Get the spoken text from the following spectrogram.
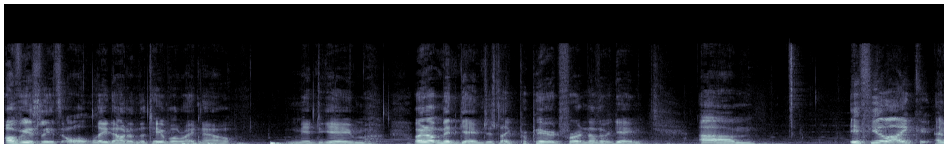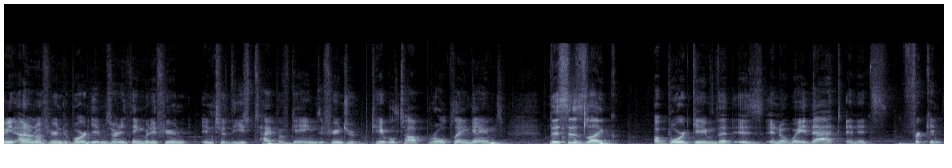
obviously it's all laid out on the table right now, mid-game. Or not mid-game, just like prepared for another game. Um, if you like, I mean, I don't know if you're into board games or anything, but if you're into these type of games, if you're into tabletop role playing games, this is like a board game that is in a way that, and it's freaking.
